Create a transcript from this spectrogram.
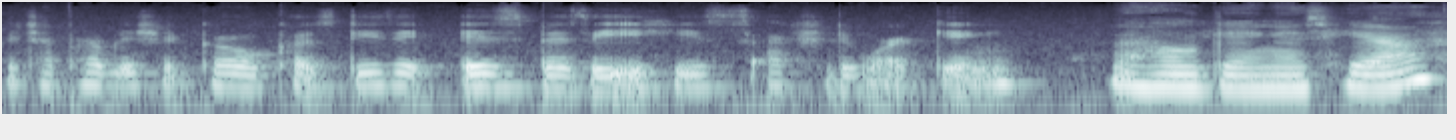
which I probably should go because Daisy is busy. He's actually working. The whole gang is here.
